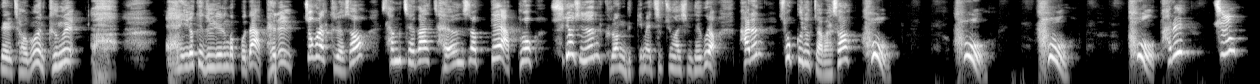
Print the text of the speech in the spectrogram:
될 점은 등을 이렇게 늘리는 것보다 배를 쪼그라뜨려서 상체가 자연스럽게 앞으로 숙여지는 그런 느낌에 집중하시면 되고요. 팔은 속근육 잡아서 후, 후, 후, 후 팔을 쭉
